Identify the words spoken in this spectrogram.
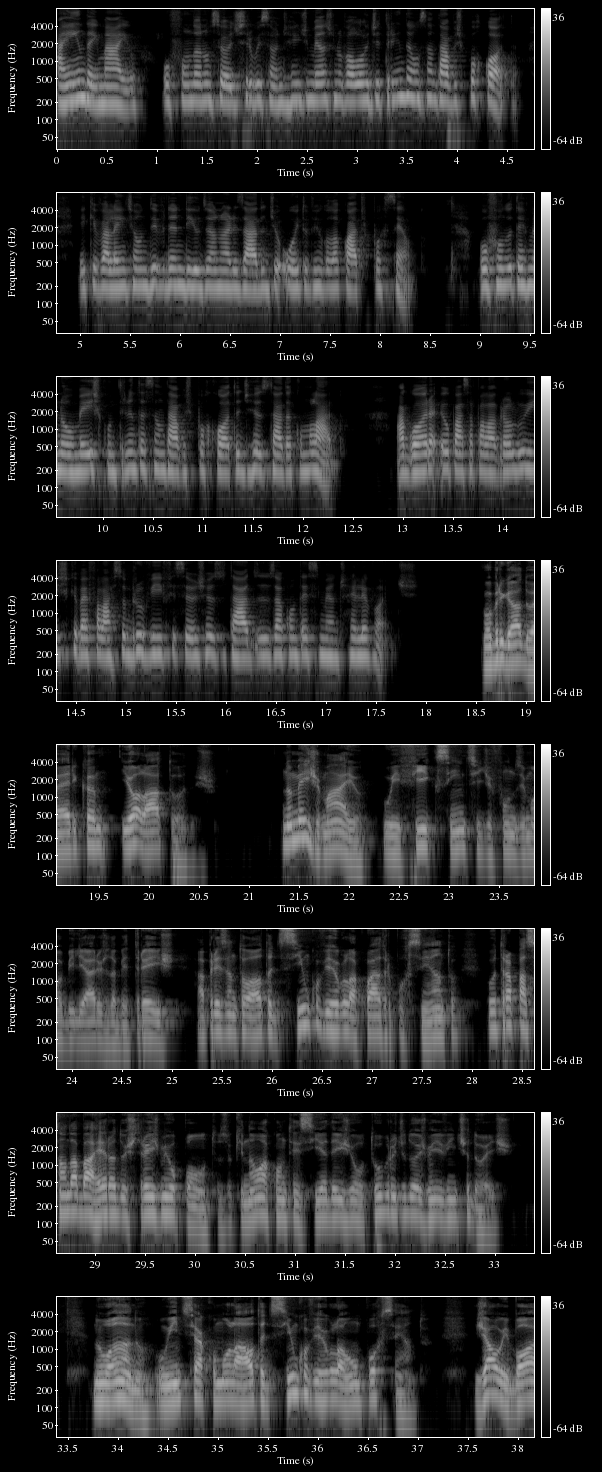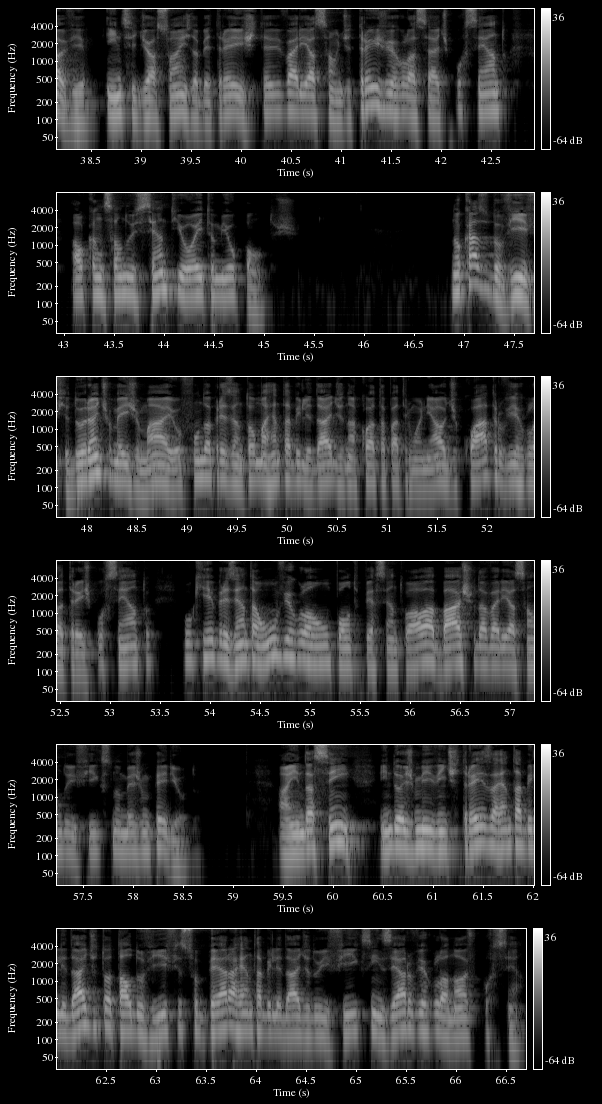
Ainda em maio, o fundo anunciou a distribuição de rendimentos no valor de 31 centavos por cota, equivalente a um dividend yield anualizado de 8,4%. O fundo terminou o mês com 30 centavos por cota de resultado acumulado. Agora eu passo a palavra ao Luiz, que vai falar sobre o VIF, seus resultados e os acontecimentos relevantes. Obrigado, Érica, e olá a todos. No mês de maio, o IFIX, Índice de Fundos Imobiliários da B3, apresentou alta de 5,4%, ultrapassando a barreira dos 3 mil pontos, o que não acontecia desde outubro de 2022. No ano, o índice acumula alta de 5,1%. Já o IBOV, índice de ações da B3, teve variação de 3,7%, alcançando os 108 mil pontos. No caso do VIF, durante o mês de maio, o fundo apresentou uma rentabilidade na cota patrimonial de 4,3%, o que representa 1,1 ponto percentual abaixo da variação do IFIX no mesmo período. Ainda assim, em 2023, a rentabilidade total do VIF supera a rentabilidade do IFIX em 0,9%.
